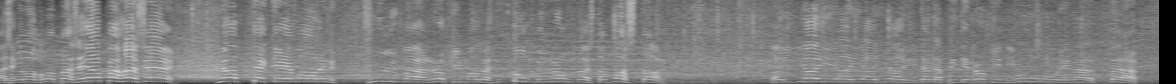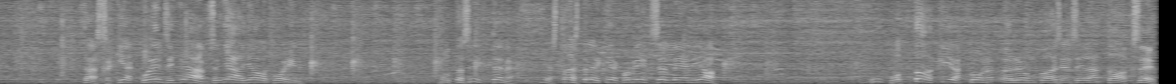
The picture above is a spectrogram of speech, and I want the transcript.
pääseekö laukomaan? Pääsee ja pääsee! Ja tekee maalin. Kylmää Rokin maalivehti Tommin ronkaista vastaan. Ai ai ai ai ai. Tätä piti Rokin juuri välttää. Tässä kiekko ensin jää, se jää jalkoihin. Mutta sitten mies taistelee kiekon itselleen ja upottaa kiekon Ronkaisen selän taakse.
